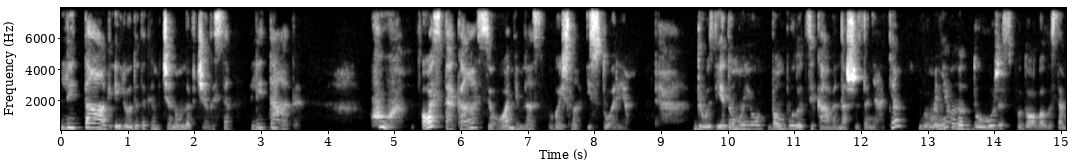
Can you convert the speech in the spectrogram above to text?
літак, і люди таким чином навчилися літати. Фух, ось така сьогодні в нас вийшла історія. Друзі, я думаю, вам було цікаве наше заняття, бо мені воно дуже сподобалося.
